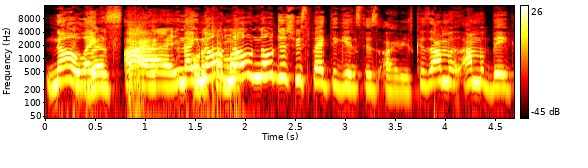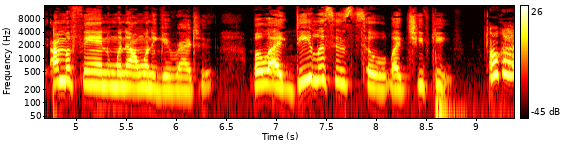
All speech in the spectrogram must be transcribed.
No, like, West all right, Side like no, no, up- no disrespect against this artist, because I'm a, I'm a big, I'm a fan when I want to get ratchet. But like D listens to like Chief Keef, Okay.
